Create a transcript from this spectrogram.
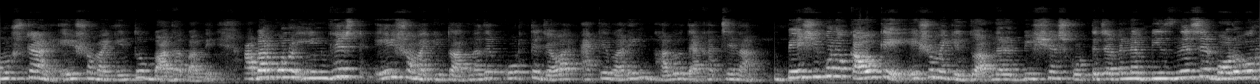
অনুষ্ঠান এই সময় কিন্তু বাধা পাবে। আবার কোনো ইনভেস্ট এই সময় কিন্তু আপনাদের করতে যাওয়া একেবারেই ভালো দেখাচ্ছে না। বেশি কোনো কাউকে এই সময় কিন্তু আপনারা বিশ্বাস করতে যাবেন না। বিজনেসের বড় বড়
